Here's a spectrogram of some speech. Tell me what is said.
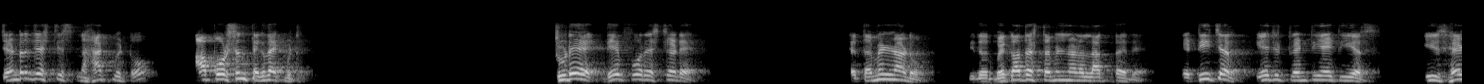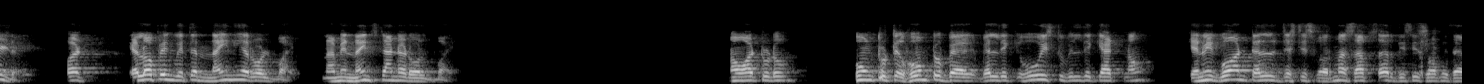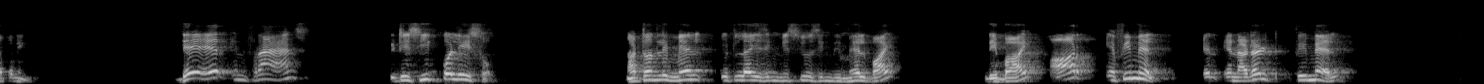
gender justice ನ ಹಾಕ್ಬಿಟ್ಟು ಆ portion ತೆಗೆದಾಕ್ಬಿಟ್ರು today day for yesterday Tamil Nadu ಇದು ಬೇಕಾದಷ್ಟು ತಮಿಳ್ನಾಡಲ್ಲಿ ಆಗ್ತಾ ಇದೆ a teacher aged 28 years is held but eloping with a nine-year-old boy. I mean, nine-standard-old boy. Now what to do? Whom to tell? Whom to well? The, who is to will the cat now? Can we go and tell Justice Verma Saab, sir, this is what is happening? There in France, it is equally so. Not only male utilizing, misusing the male boy, the boy, or a female an, an adult female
